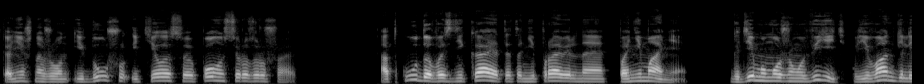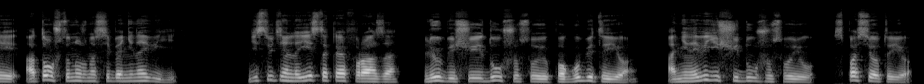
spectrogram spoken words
Конечно же, он и душу, и тело свое полностью разрушает. Откуда возникает это неправильное понимание? Где мы можем увидеть в Евангелии о том, что нужно себя ненавидеть? Действительно, есть такая фраза «любящий душу свою погубит ее, а ненавидящий душу свою спасет ее».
